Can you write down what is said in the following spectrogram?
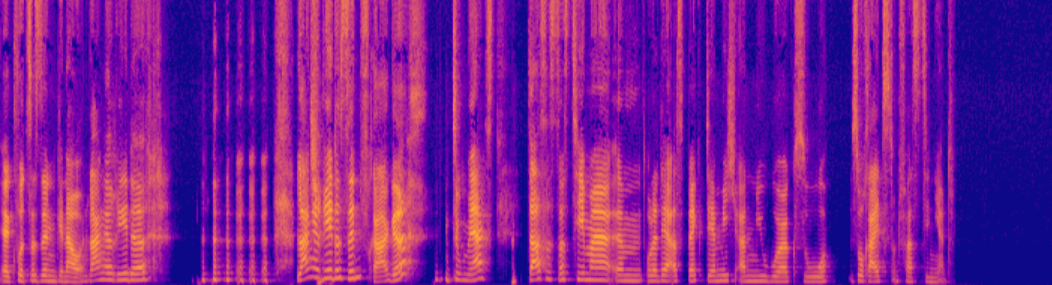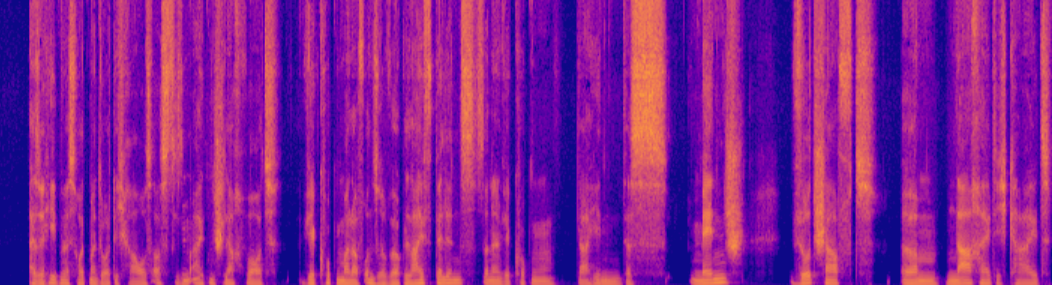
Äh, kurzer Sinn, genau. Lange Rede, lange Rede, Sinnfrage. Du merkst, das ist das Thema ähm, oder der Aspekt, der mich an New Work so, so reizt und fasziniert. Also heben wir es heute mal deutlich raus aus diesem Mhm. alten Schlagwort. Wir gucken mal auf unsere Work-Life-Balance, sondern wir gucken dahin, dass Mensch, Wirtschaft, ähm, Nachhaltigkeit,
